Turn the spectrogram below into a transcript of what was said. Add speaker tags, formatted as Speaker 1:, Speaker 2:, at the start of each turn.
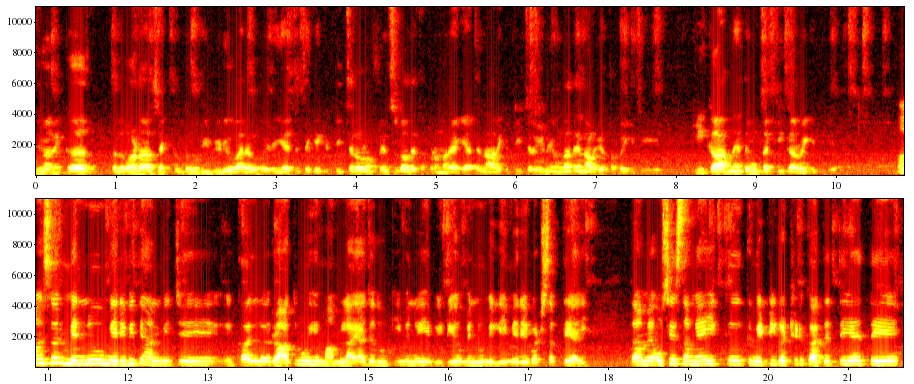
Speaker 1: ਜਿਨ੍ਹਾਂ ਇੱਕ ਤਲਵਾੜਾ ਸੈਕਟਰ 2 ਦੀ ਵੀਡੀਓ ਵਾਇਰਲ ਹੋ ਰਹੀ ਹੈ, ਜਿੱਥੇ ਕਿ ਇੱਕ ਟੀਚਰ ਵੱਲੋਂ ਪ੍ਰਿੰਸੀਪਲ ਦੇ ਥੱਪੜ ਮਾਰਿਆ ਗਿਆ ਤੇ ਨਾਲ ਇੱਕ ਟੀਚਰ ਵੀ ਨੇ, ਉਹਨਾਂ ਦੇ ਨਾਲ ਵੀ ਤਬਈ ਕੀਤੀ ਗਈ ਕੀ ਕਾਰਨ ਹੈ ਤੇ ਹੁਣ ਤੱਕ ਕੀ ਕਾਰਵਾਈ ਕੀਤੀ ਹੈ?
Speaker 2: ਹਾਂ ਸਰ, ਮੈਨੂੰ, ਮੇਰੇ ਵੀ ਧਿਆਨ ਵਿੱਚ ਕੱਲ ਰਾਤ ਨੂੰ ਇਹ ਮਾਮਲਾ ਆਇਆ, ਜਦੋਂ ਕਿ ਮੈਨੂੰ ਇਹ ਵੀਡੀਓ ਮੈਨੂੰ ਮਿਲੀ, ਮੇਰੇ WhatsApp ਤੇ ਆਈ। ਤਾਂ ਮੈਂ ਉਸੇ ਸਮੇਂ ਇੱਕ ਕਮੇਟੀ ਗਠਿਤ ਕਰ ਦਿੱਤੀ ਹੈ ਤੇ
